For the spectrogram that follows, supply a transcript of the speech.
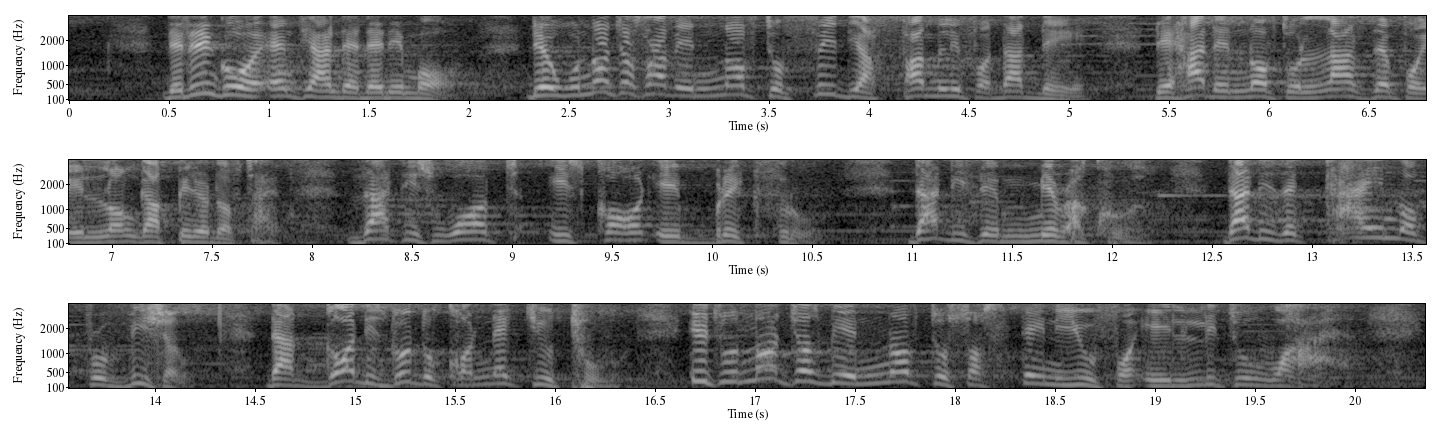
They didn't go empty handed anymore. They would not just have enough to feed their family for that day, they had enough to last them for a longer period of time. That is what is called a breakthrough. That is a miracle. That is a kind of provision that God is going to connect you to. It will not just be enough to sustain you for a little while,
